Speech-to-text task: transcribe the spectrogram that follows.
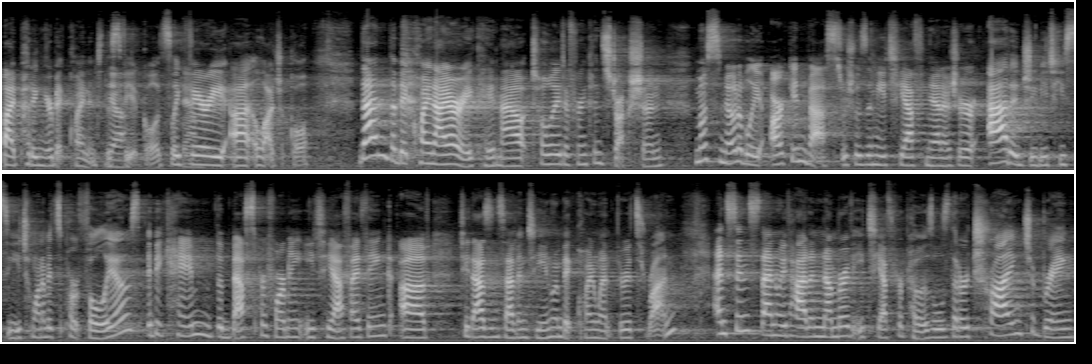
by putting your Bitcoin into this Yeah. vehicle. It's like Yeah. very uh, illogical. Then the Bitcoin IRA came out, totally different construction. Most notably, ARK Invest, which was an ETF manager, added GBTC to one of its portfolios. It became the best performing ETF, I think, of 2017 when Bitcoin went through its run. And since then, we've had a number of ETF proposals that are trying to bring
